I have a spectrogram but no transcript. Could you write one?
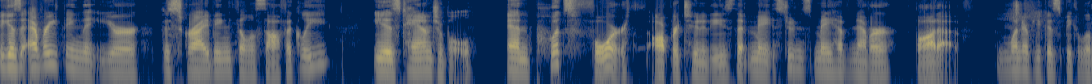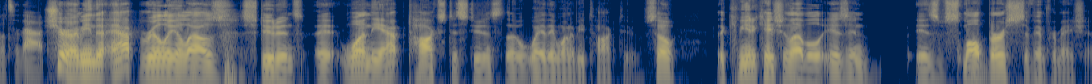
Because everything that you're describing philosophically is tangible and puts forth opportunities that may students may have never thought of. I wonder if you could speak a little to that. Sure. I mean, the app really allows students, uh, one, the app talks to students the way they want to be talked to. So the communication level is in is small bursts of information.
